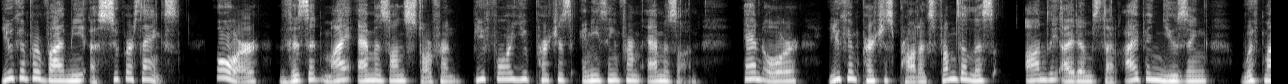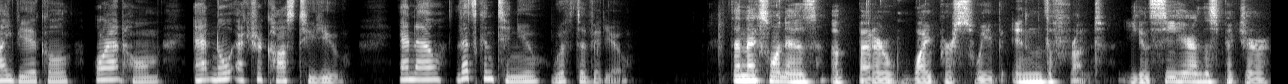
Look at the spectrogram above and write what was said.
you can provide me a super thanks or visit my Amazon storefront before you purchase anything from Amazon and or you can purchase products from the list on the items that I've been using with my vehicle or at home at no extra cost to you. And now let's continue with the video. The next one is a better wiper sweep in the front. You can see here in this picture,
